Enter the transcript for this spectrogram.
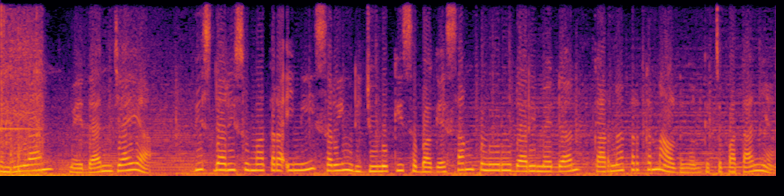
9. Medan Jaya Bis dari Sumatera ini sering dijuluki sebagai sang peluru dari Medan karena terkenal dengan kecepatannya.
